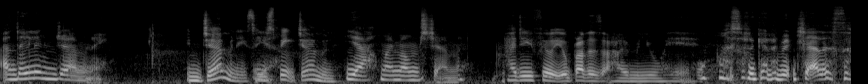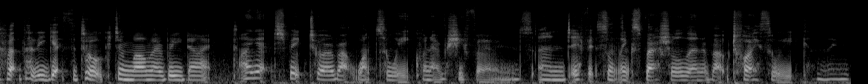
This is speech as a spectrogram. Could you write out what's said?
And they live in Germany. In Germany, so you speak German. Yeah, my mum's German. How do you feel? Your brother's at home and you're here. I sort of get a bit jealous of the fact that he gets to talk to mum every night. I get to speak to her about once a week whenever she phones, and if it's something special, then about twice a week and things.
